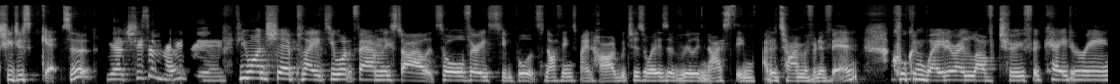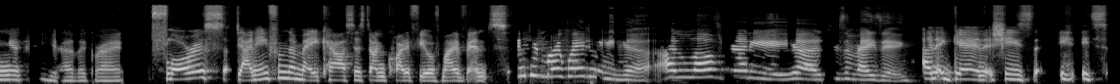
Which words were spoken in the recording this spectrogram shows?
She just gets it. Yeah, she's amazing. If you want shared plates, you want family style, it's all very simple. It's nothing's made hard, which is always a really nice thing at a time of an event. Cook and waiter, I love too for catering. Yeah, they're great. Florist, Danny from the Make House has done quite a few of my events. She did my wedding. I love Danny. Yeah, she's amazing. And again, she's it's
